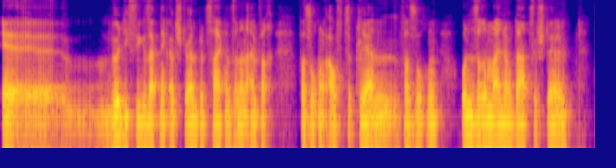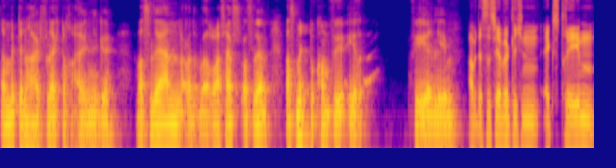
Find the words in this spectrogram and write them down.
äh, würde ich es, wie gesagt, nicht als störend bezeichnen, sondern einfach versuchen aufzuklären, versuchen unsere Meinung darzustellen, damit dann halt vielleicht doch einige was lernen oder was heißt was lernen, was mitbekommen für ihr, für ihr Leben. Aber das ist ja wirklich ein extrem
